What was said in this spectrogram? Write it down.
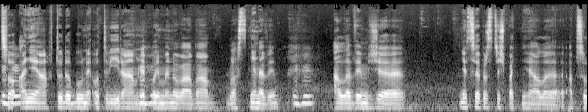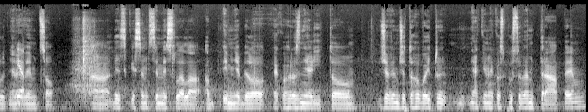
co mm-hmm. ani já v tu dobu neotvírám, mm-hmm. nepojmenovávám, vlastně nevím, mm-hmm. ale vím, že něco je prostě špatně, ale absolutně nevím jo. co. A vždycky jsem si myslela, a i mě bylo jako hrozně líto, že vím, že toho Vojtu nějakým jako způsobem trápím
